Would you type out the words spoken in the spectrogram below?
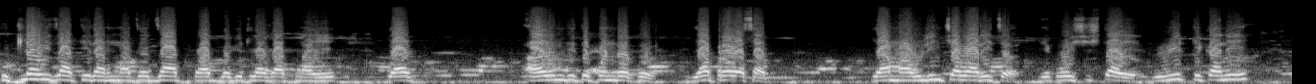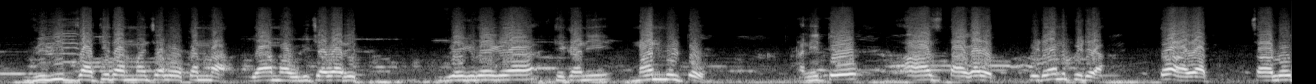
कुठल्याही जाती धर्माचं जात पात बघितला जात नाही. या आळंदी ते पंढरपूर या प्रवासात या माऊलींच्या वारीचं एक वैशिष्ट्य आहे. विविध ठिकाणी विविध जाती धर्माच्या लोकांना या माऊलीच्या वारीत वेगवेगळ्या ठिकाणी मान मिळतो. आणि तो आज तागायत पिढ्यानपिढ्या तो आयात चालत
